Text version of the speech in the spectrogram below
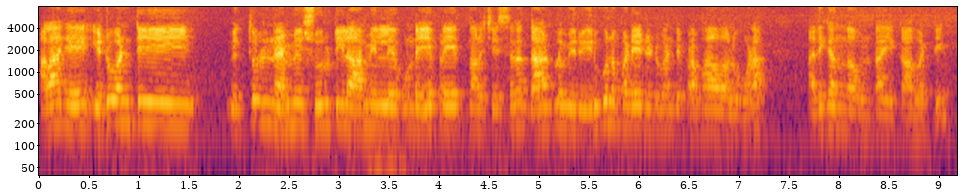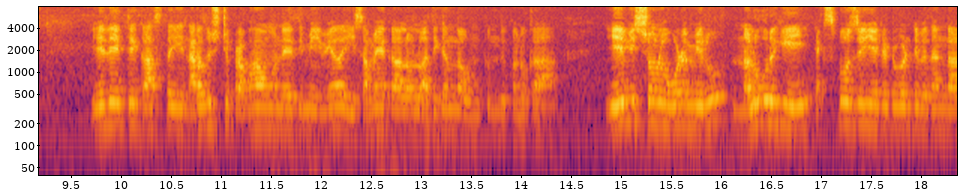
అలాగే ఎటువంటి వ్యక్తులను నమ్మి షూరిటీలు హామీలు లేకుండా ఏ ప్రయత్నాలు చేసినా దాంట్లో మీరు ఇరుగున పడేటటువంటి ప్రభావాలు కూడా అధికంగా ఉంటాయి కాబట్టి ఏదైతే కాస్త ఈ నరదృష్టి ప్రభావం అనేది మీ మీద ఈ సమయకాలంలో అధికంగా ఉంటుంది కనుక ఏ విషయంలో కూడా మీరు నలుగురికి ఎక్స్పోజ్ అయ్యేటటువంటి విధంగా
